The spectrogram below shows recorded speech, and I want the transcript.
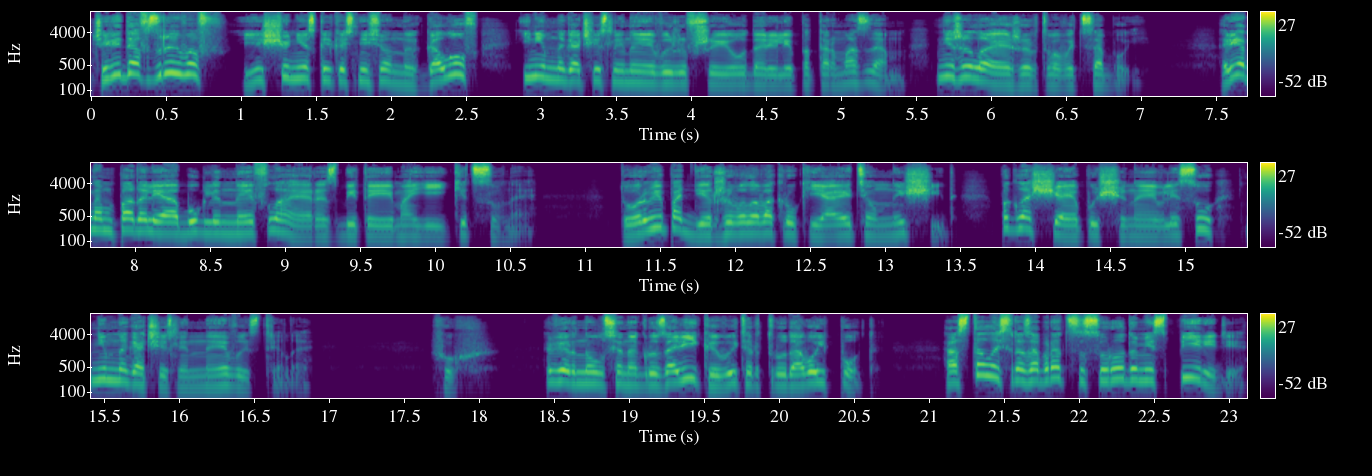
Череда взрывов, еще несколько снесенных голов и немногочисленные выжившие ударили по тормозам, не желая жертвовать собой. Рядом падали обугленные флайеры, сбитые моей кицуне. Торви поддерживала вокруг Яя темный щит, поглощая пущенные в лесу немногочисленные выстрелы. Фух, вернулся на грузовик и вытер трудовой пот. Осталось разобраться с уродами спереди,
